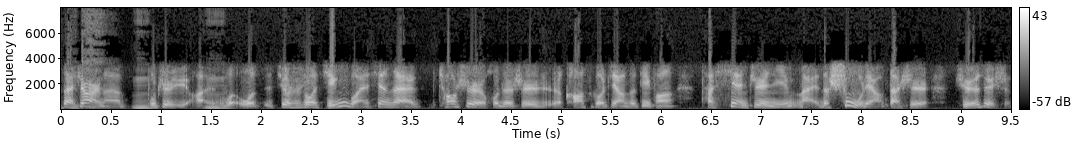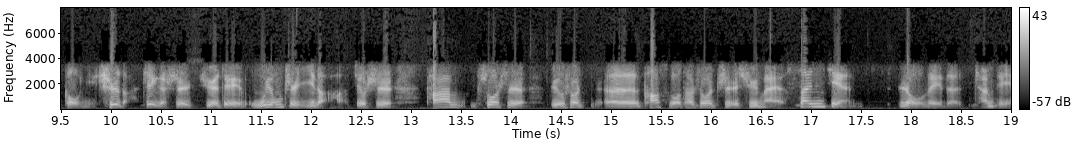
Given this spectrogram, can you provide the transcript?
在这儿呢，不至于啊。我我就是说，尽管现在超市或者是 Costco 这样的地方，它限制你买的数量，但是绝对是够你吃的，这个是绝对毋庸置疑的啊。就是他说是，比如说呃 Costco，他说只需买三件肉类的产品。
